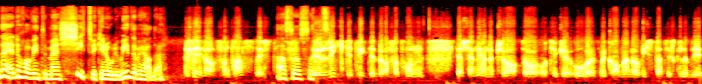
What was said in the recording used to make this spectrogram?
Nej, det har vi inte, men shit vilken rolig middag vi hade. Ja, fantastiskt. Alltså, så... Det är riktigt, riktigt bra för att hon, jag känner henne privat och, och tycker oerhört mycket om henne och visste att det skulle bli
